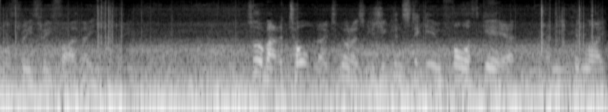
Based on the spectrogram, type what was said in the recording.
or 335 HP it's all about the torque though to be honest because you can stick it in fourth gear and you can like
